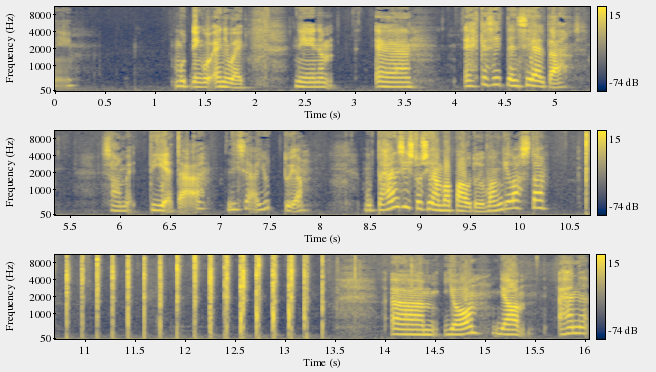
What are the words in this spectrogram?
Niin. Mutta niinku anyway, niin äh, ehkä sitten sieltä saamme tietää lisää juttuja. Mutta hän siis tosiaan vapautui vankilasta. Ähm, joo, ja hän...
